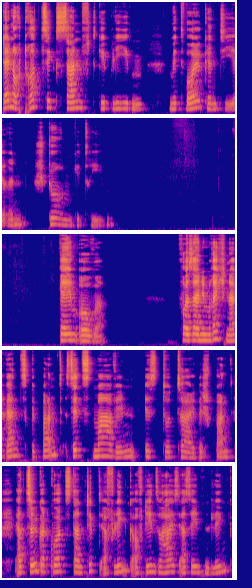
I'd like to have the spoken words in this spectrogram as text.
dennoch trotzig sanft geblieben, mit Wolkentieren Sturm getrieben. Game over. Vor seinem Rechner ganz gebannt sitzt Marvin, ist total gespannt. Er zögert kurz, dann tippt er flink auf den so heiß ersehnten Link.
